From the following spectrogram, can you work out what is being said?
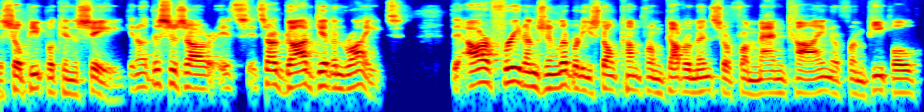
so people can see you know this is our it's it's our god-given right our freedoms and liberties don't come from governments or from mankind or from people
